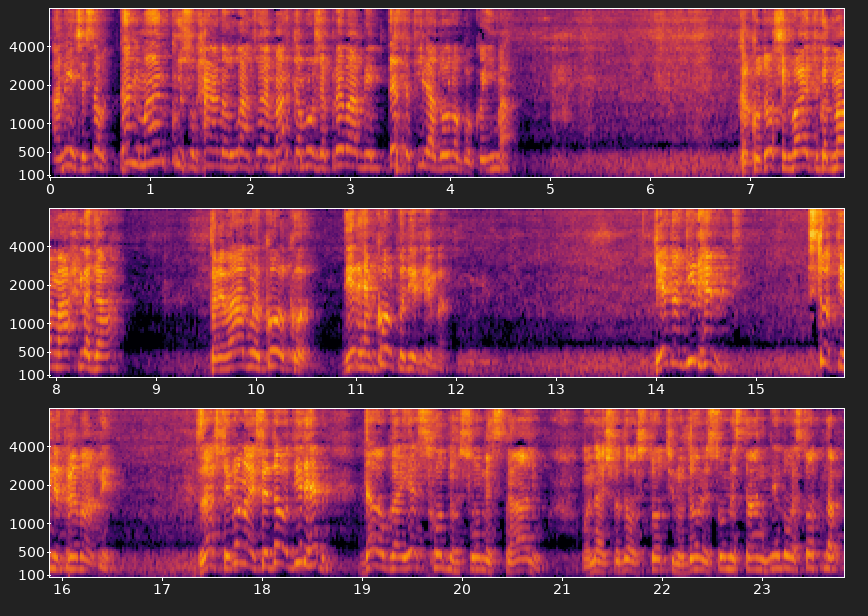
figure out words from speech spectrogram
a neće samo, dani Marku, subhanallah, tvoja Marka može prevagni 10.000 onog koji ima. Kako došli dvajetu kod mama Ahmeda, prevagnu je koliko? Dirhem, koliko dirhema? Jedan dirhem, stotine prevagne. Zašto? Jer onaj što je dao dirhem, dao ga je shodno svome stanju. Onaj što je dao stotinu, dao je svome stanju, njegova stotina,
